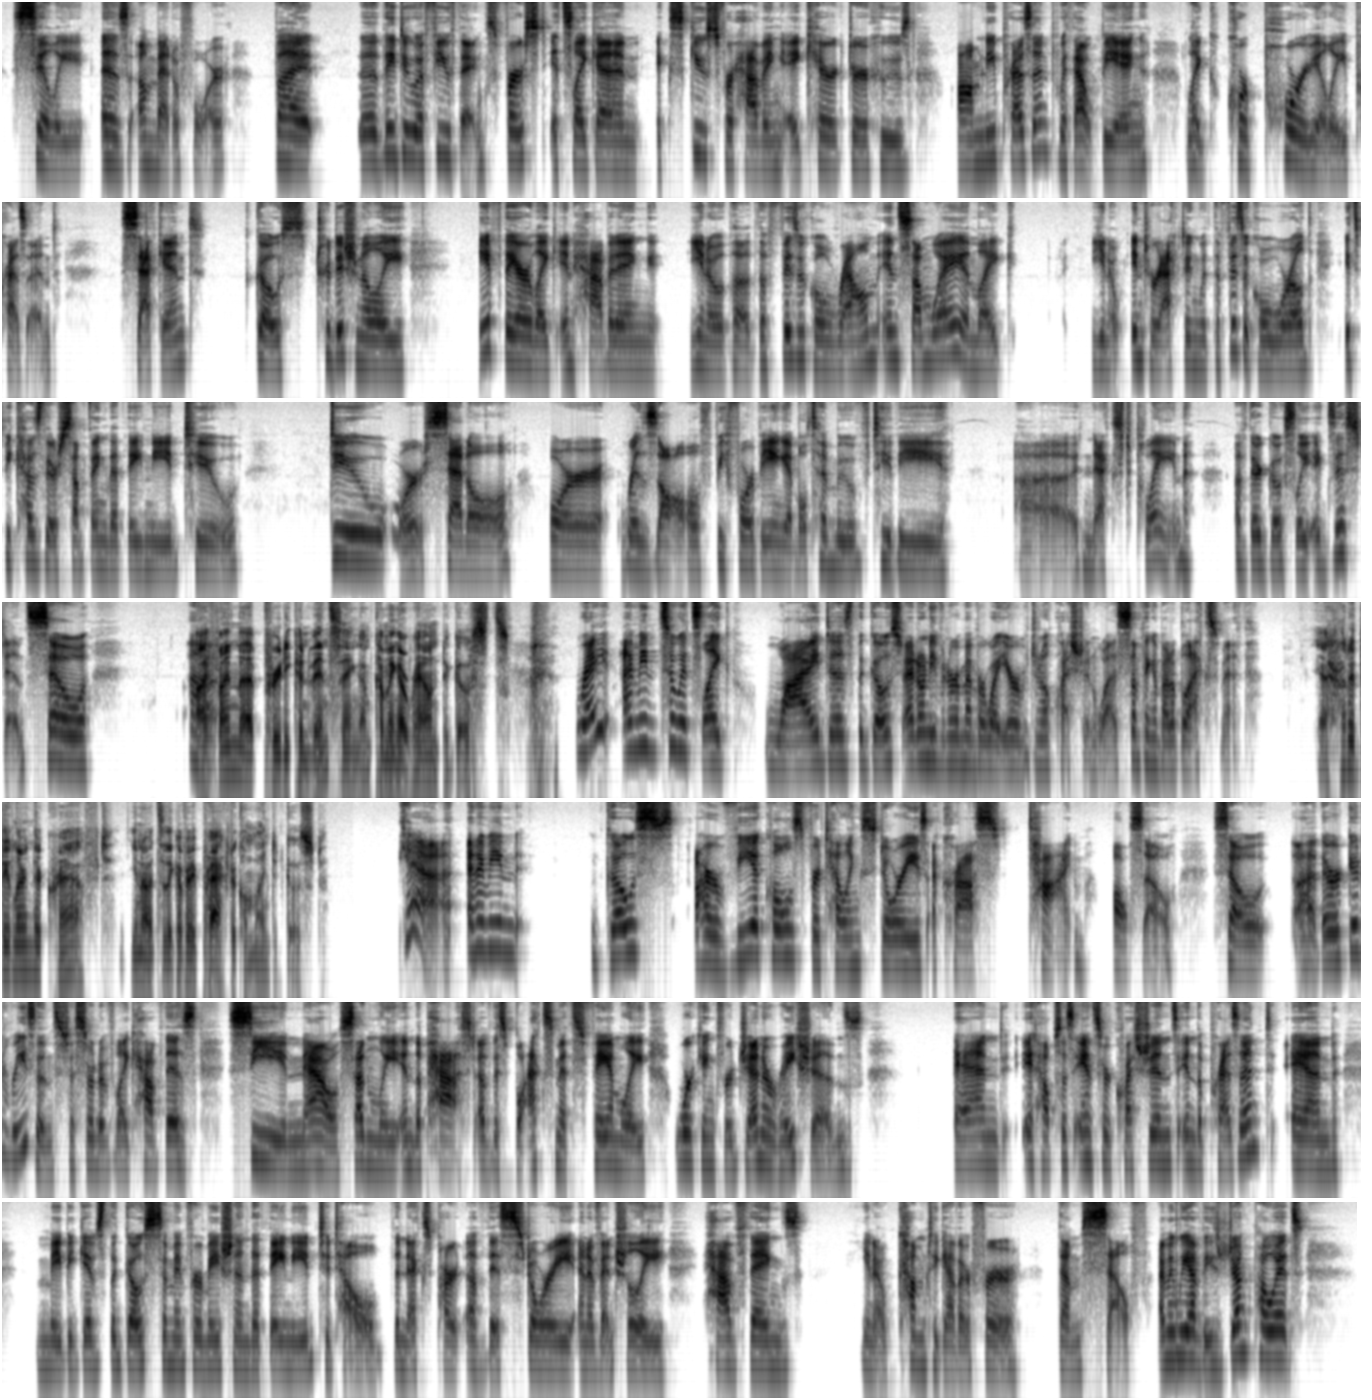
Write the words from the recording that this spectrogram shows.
silly as a metaphor, but uh, they do a few things. First, it's like an excuse for having a character who's omnipresent without being like corporeally present. Second, ghosts traditionally if they are like inhabiting, you know, the the physical realm in some way and like you know, interacting with the physical world, it's because there's something that they need to do or settle or resolve before being able to move to the uh, next plane of their ghostly existence. So, I uh, find that pretty convincing. I'm coming around to ghosts. right? I mean, so it's like, why does the ghost? I don't even remember what your original question was. Something about a blacksmith. Yeah, how did they learn their craft? You know, it's like a very practical minded ghost. Yeah. And I mean, ghosts are vehicles for telling stories across time, also. So uh, there are good reasons to sort of like have this scene now suddenly in the past of this blacksmith's family working for generations. And it helps us answer questions in the present and maybe gives the ghost some information that they need to tell the next part of this story and eventually have things, you know, come together for themselves. I mean, we have these junk poets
